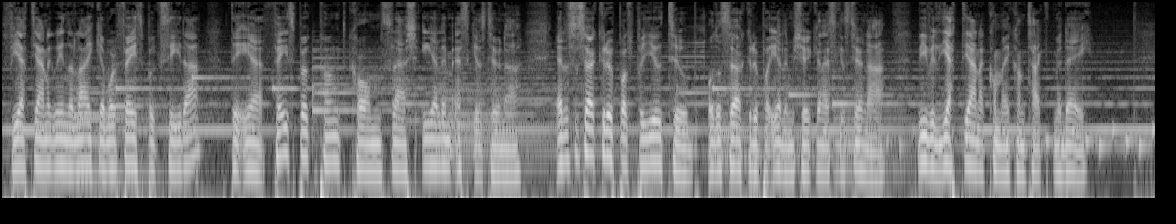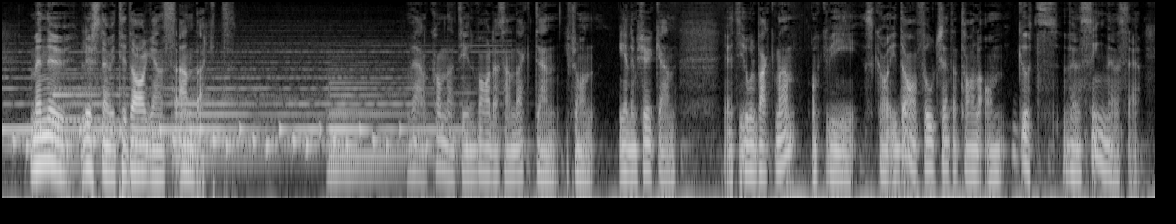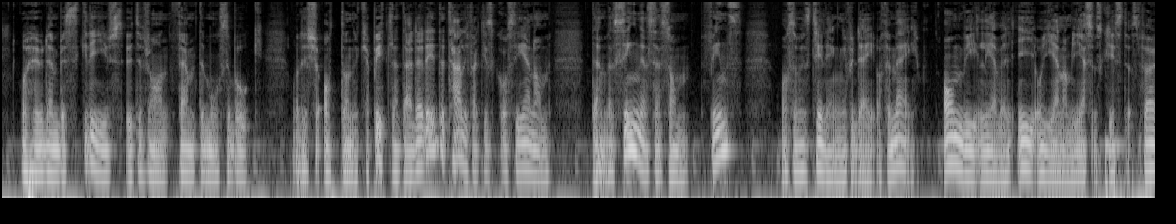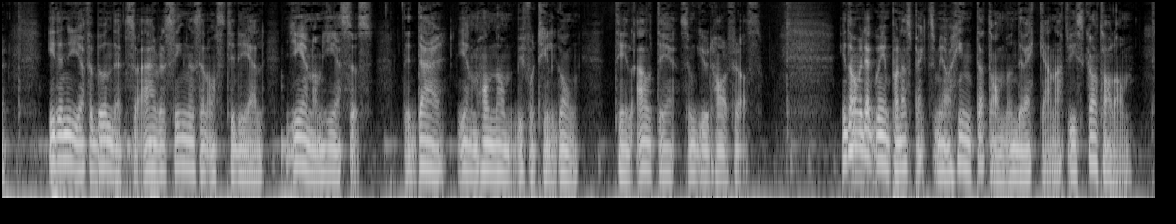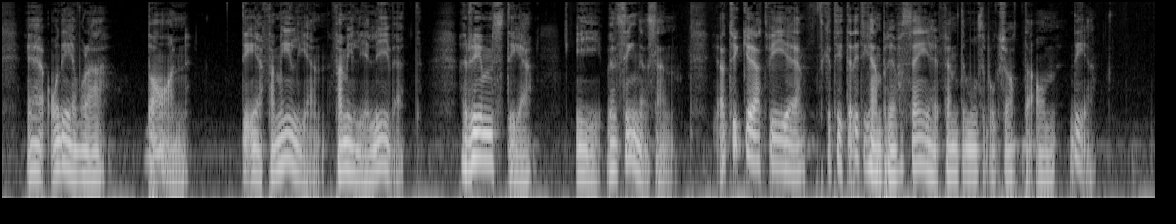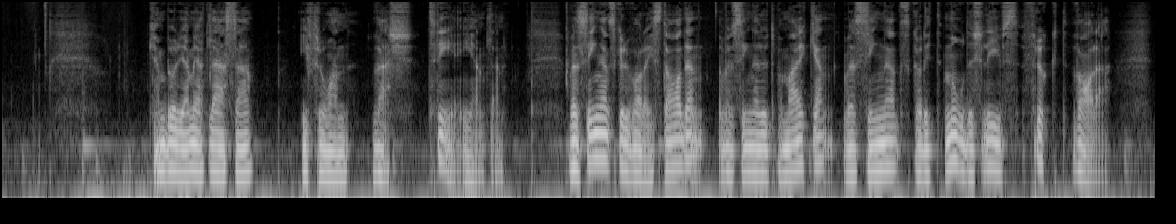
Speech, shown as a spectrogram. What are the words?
Du får jättegärna gå in och likea vår Facebook-sida. Det är facebook.com elimeskilstuna. Eller så söker du upp oss på YouTube och då söker du på Elimkyrkan Eskilstuna. Vi vill jättegärna komma i kontakt med dig. Men nu lyssnar vi till dagens andakt. Välkomna till vardagsandakten från Elimkyrkan. Jag heter Joel Backman och vi ska idag fortsätta tala om Guds välsignelse och hur den beskrivs utifrån femte Mosebok och det 28 kapitlet där, där det i detalj faktiskt gås igenom den välsignelse som finns och som finns tillgänglig för dig och för mig om vi lever i och genom Jesus Kristus. För i det nya förbundet så är välsignelsen oss till del genom Jesus. Det är där, genom honom, vi får tillgång till allt det som Gud har för oss. Idag vill jag gå in på en aspekt som jag har hintat om under veckan att vi ska tala om. Eh, och det är våra barn. Det är familjen, familjelivet. Ryms det i välsignelsen? Jag tycker att vi eh, ska titta lite grann på det. Vad säger femte Mosebok 28 om det? Jag kan börja med att läsa ifrån vers 3 egentligen. Välsignad ska du vara i staden och välsignad ute på marken. Välsignad ska ditt moderslivs frukt vara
